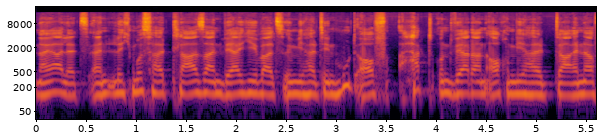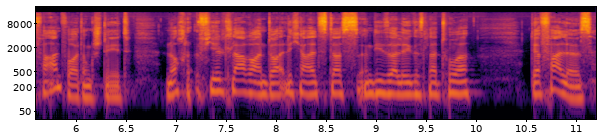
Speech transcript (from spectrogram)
Naja, letztendlich muss halt klar sein, wer jeweils irgendwie halt den Hut auf hat und wer dann auch irgendwie halt da in der Verantwortung steht. Noch viel klarer und deutlicher, als das in dieser Legislatur der Fall ist.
